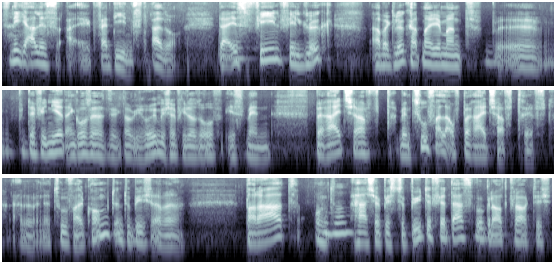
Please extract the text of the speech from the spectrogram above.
ist nicht alles äh, Verdienst. Also, da ist viel, viel Glück. Aber Glück hat mal jemand äh, definiert, ein großer, glaube ich, römischer Philosoph, ist, wenn Bereitschaft, wenn Zufall auf Bereitschaft trifft. Also wenn der Zufall kommt und du bist aber parat und hast etwas zu bieten für das, wo gerade gefragt ist,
